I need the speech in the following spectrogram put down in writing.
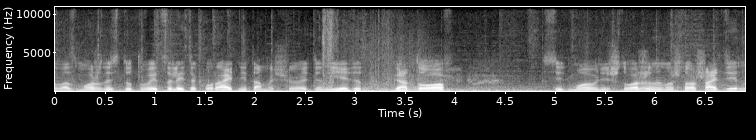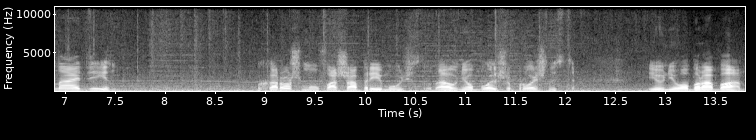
Нет возможности тут выцелить аккуратней. Там еще один едет. Готов. Седьмой уничтожен. Ну что ж, один на один. По-хорошему у Фаша преимущество, да? У него больше прочности. И у него барабан.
